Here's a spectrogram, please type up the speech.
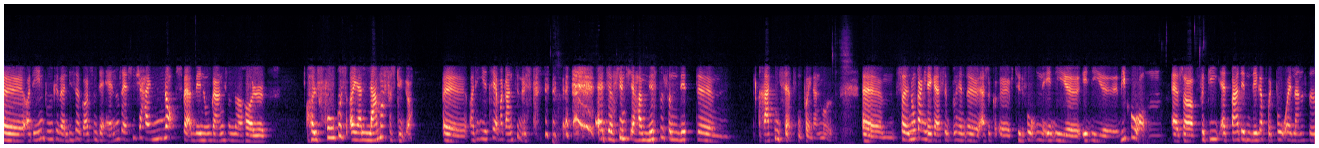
øh, og det ene bud kan være lige så godt som det andet, så jeg synes, jeg har enormt svært ved nogle gange sådan at holde, holde fokus, og jeg lammer forstyrrer. forstyrre. Øh, og det irriterer mig grænseløst, at jeg synes, jeg har mistet sådan lidt øh, retningssansen på en eller anden måde. Øh, så nogle gange lægger jeg simpelthen øh, altså, øh, telefonen ind i, øh, ind i øh, mikroovnen, Altså, fordi at bare det, den ligger på et bord et eller andet sted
